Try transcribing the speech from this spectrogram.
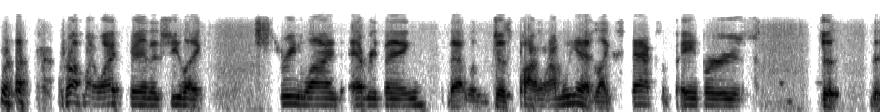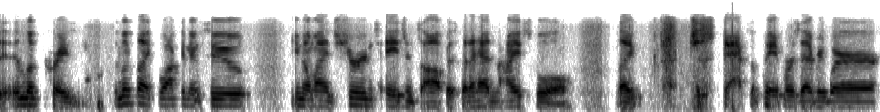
Brought my wife in, and she like streamlined everything that was just piling. I mean, we had like stacks of papers. Just it looked crazy. It looked like walking into, you know, my insurance agent's office that I had in high school. Like just stacks of papers everywhere.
